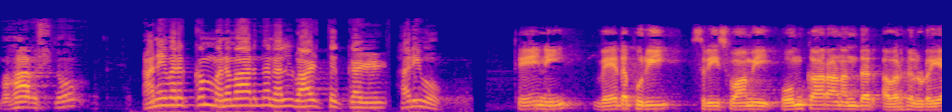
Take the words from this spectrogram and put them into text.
மகாவிஷ்ணு அனைவருக்கும் மனமார்ந்த நல்வாழ்த்துக்கள். ஹரிவோம் தேனி வேதபுரி ஸ்ரீ சுவாமி ஓம்காரானந்தர் அவர்களுடைய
